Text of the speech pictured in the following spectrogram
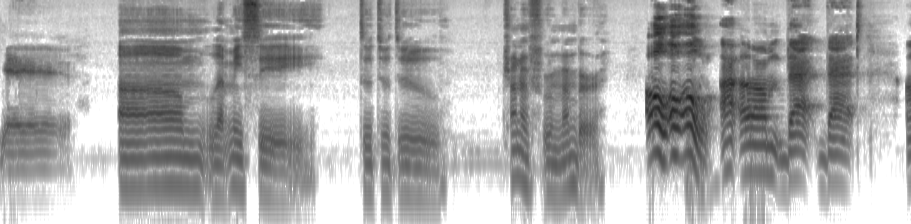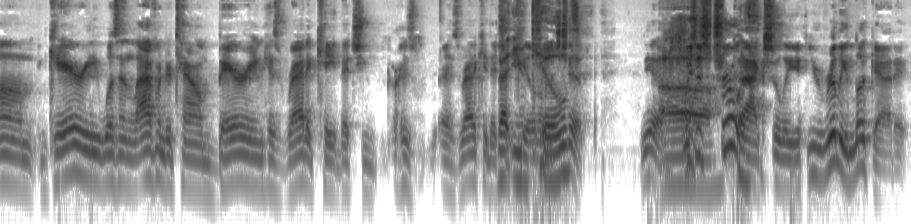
Yeah, yeah, yeah, yeah. Um, let me see. Do do do. Trying to remember. Oh, oh, oh! I, um, that that um Gary was in Lavender Town burying his Raticate that you or his his Raticate that, That you, you killed. killed? On the ship. Yeah, Uh, which is true actually. If you really look at it,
